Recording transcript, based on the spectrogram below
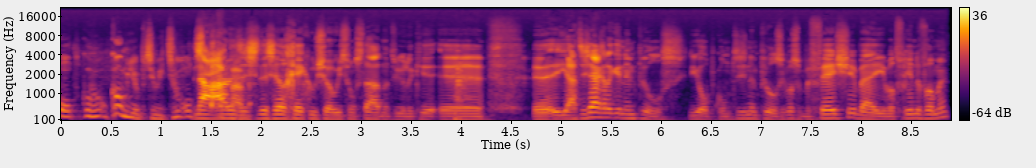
hoe, hoe kom je op zoiets? Hoe ontstaat Nou, dat? is, dat is heel gek hoe zoiets ontstaat natuurlijk. Eh, eh, ja, het is eigenlijk een impuls die opkomt. Het is een impuls. Ik was op een feestje bij wat vrienden van me.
